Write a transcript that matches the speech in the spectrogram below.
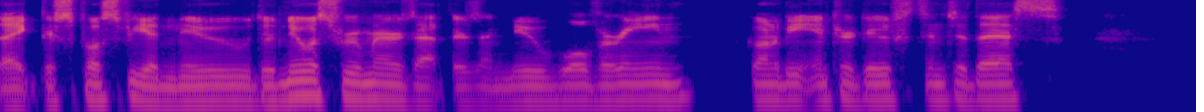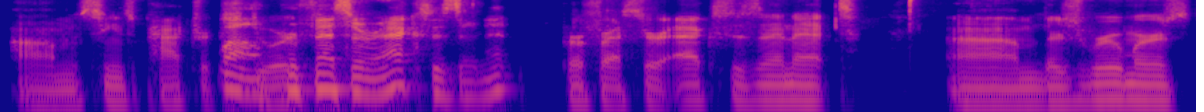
like there's supposed to be a new the newest rumor is that there's a new wolverine going to be introduced into this um seems patrick Well, stewart Professor X is in it. Professor X is in it. Um, there's rumors.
